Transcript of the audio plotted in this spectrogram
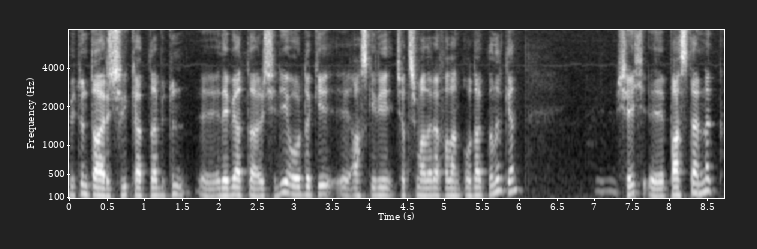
bütün tarihçilik hatta bütün e, edebiyat tarihçiliği oradaki e, askeri çatışmalara falan odaklanırken şey e, Pasternak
